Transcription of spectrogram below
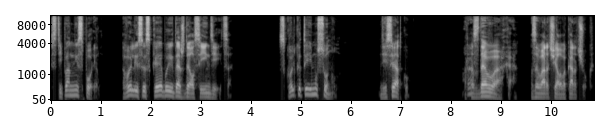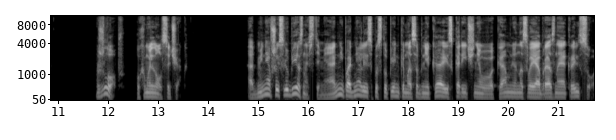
Степан не спорил. Вылез из кэба и дождался индейца. «Сколько ты ему сунул?» десятку. «Раздаваха!» — заворчал Вакарчук. «Жлоб!» — ухмыльнулся Чак. Обменявшись любезностями, они поднялись по ступенькам особняка из коричневого камня на своеобразное крыльцо,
